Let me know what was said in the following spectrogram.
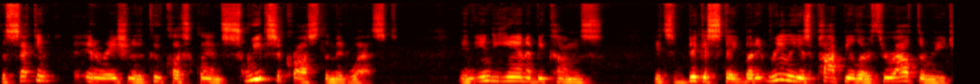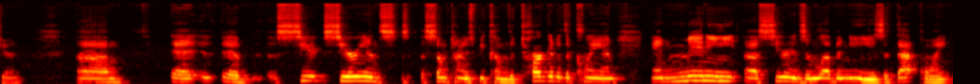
the second iteration of the ku klux klan sweeps across the midwest and indiana becomes its biggest state but it really is popular throughout the region um, uh, uh, Syrians sometimes become the target of the Klan, and many uh, Syrians and Lebanese at that point,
